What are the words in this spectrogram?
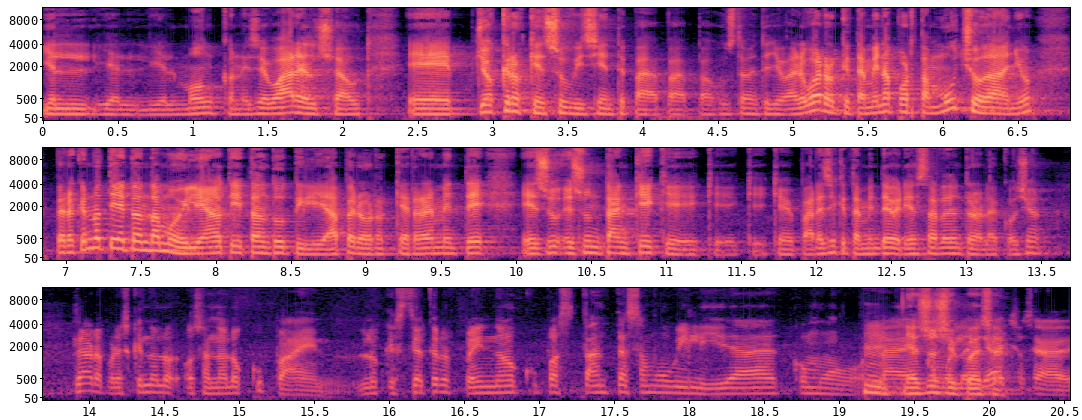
y el, y el, y el Monk con ese Battle Shout, eh, yo creo que es suficiente para justamente llevar el Warrior, que también aporta mucho daño, pero que no tiene tanta movilidad, no tiene tanta utilidad, pero que realmente es, es un tanque que, que, que- que me parece que también debería estar dentro de la ecuación. Claro, pero es que no lo, o sea, no lo ocupa en lo que es Theater of Pain, no ocupas tanta esa movilidad como Hmm, la eso como sí la puede de ser. H, O sea,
